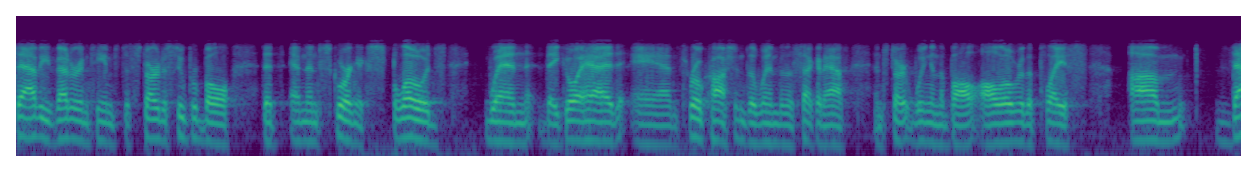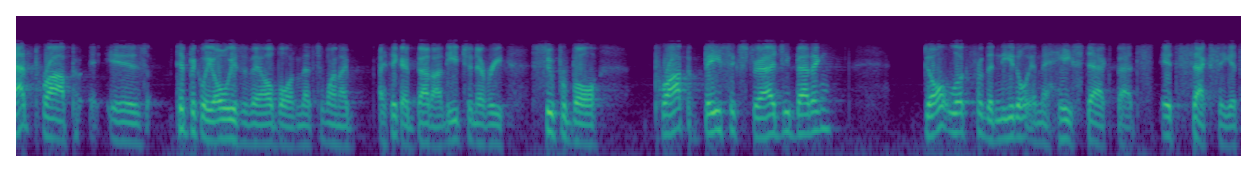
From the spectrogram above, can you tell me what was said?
savvy veteran teams, to start a Super Bowl that and then scoring explodes when they go ahead and throw caution to the wind in the second half and start winging the ball all over the place. Um, that prop is typically always available, and that's one I I think I bet on each and every Super Bowl. Prop basic strategy betting. Don't look for the needle in the haystack bets. It's sexy. It's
